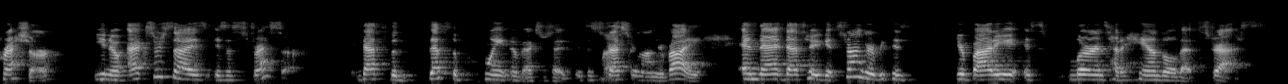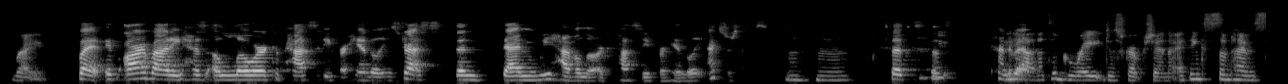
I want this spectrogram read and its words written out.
pressure, you know, exercise is a stressor. That's the that's the point of exercise. It's a stressor right. on your body. And then that's how you get stronger because your body is learns how to handle that stress. Right. But if our body has a lower capacity for handling stress, then then we have a lower capacity for handling exercise. Mm-hmm. That's that's kind of yeah it. that's a great description i think sometimes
